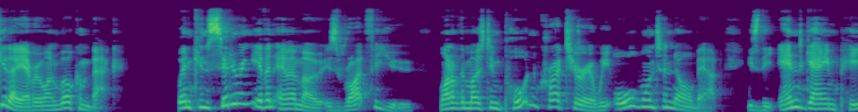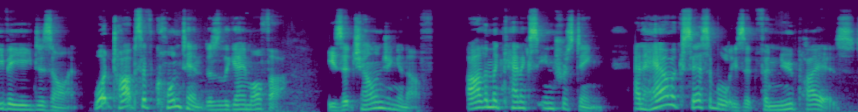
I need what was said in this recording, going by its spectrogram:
G'day everyone, welcome back. When considering if an MMO is right for you, one of the most important criteria we all want to know about is the endgame PvE design. What types of content does the game offer? Is it challenging enough? Are the mechanics interesting? And how accessible is it for new players?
